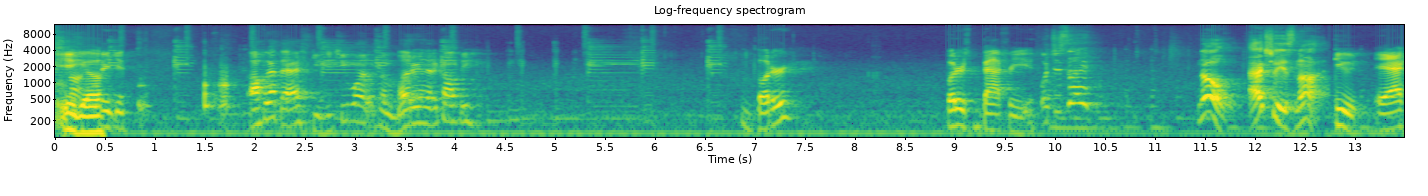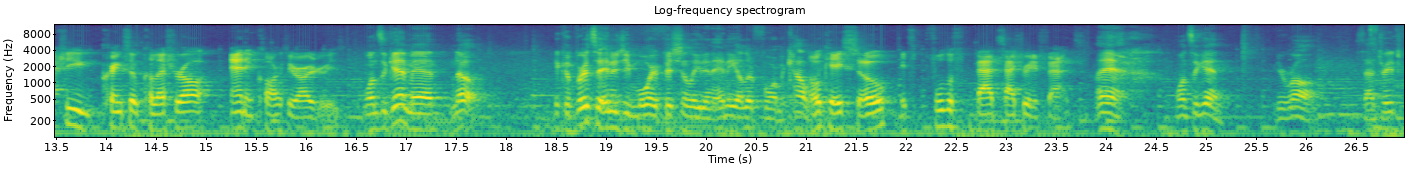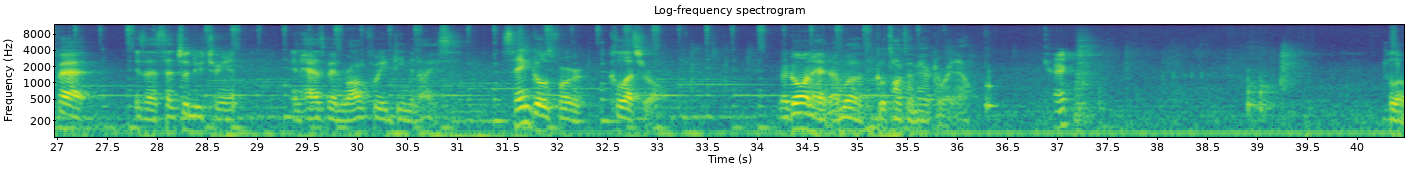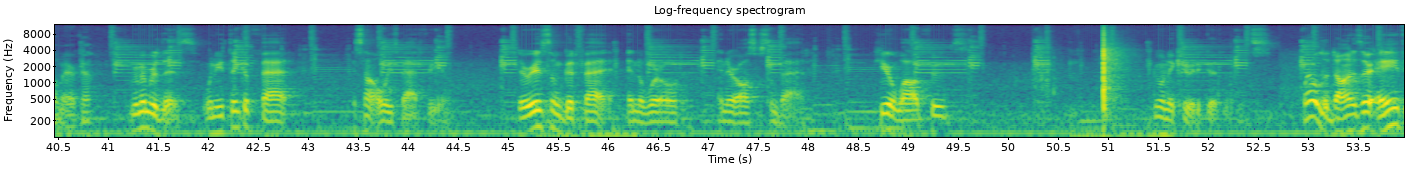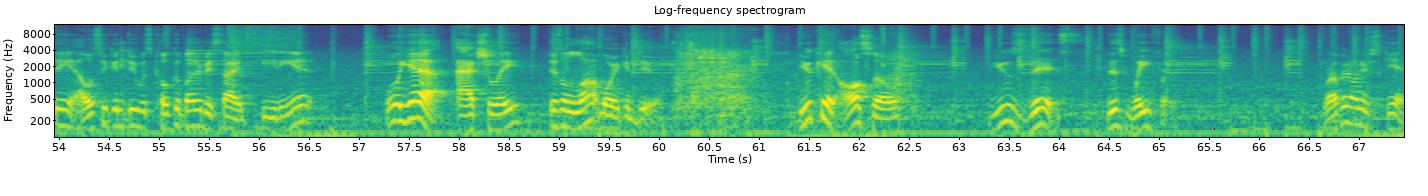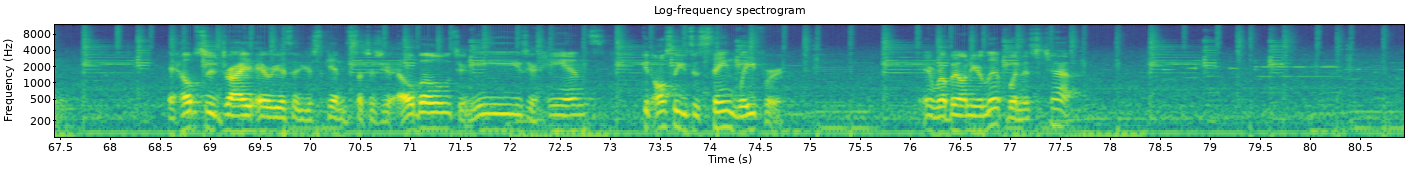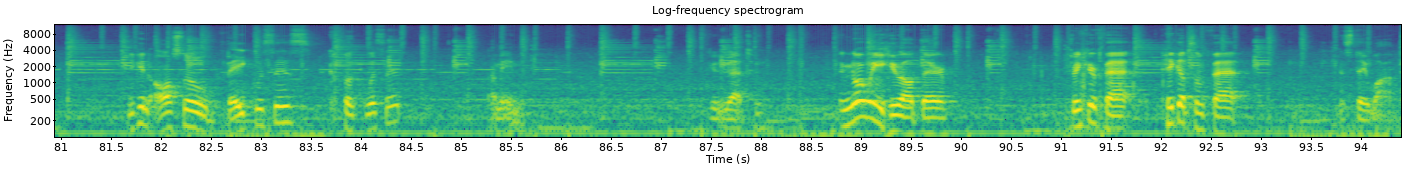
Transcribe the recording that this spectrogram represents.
Here you Oh, go. Thank you. I forgot to ask you, did you want some butter in that coffee? Butter? Butter's bad for you. What'd you say? No, actually it's not. Dude, it actually cranks up cholesterol and it clogs your arteries. Once again, man, no. It converts the energy more efficiently than any other form of calorie. Okay, so it's full of bad saturated fats. Man, once again, you're wrong. Saturated fat is an essential nutrient and has been wrongfully demonized. Same goes for cholesterol. Now go on ahead. I'm gonna go talk to America right now. Okay. Hello, America. Remember this when you think of fat, it's not always bad for you. There is some good fat in the world, and there are also some bad. Here at Wild Foods, we want to carry the good ones. Well, Ladon, is there anything else you can do with cocoa butter besides eating it? Well, yeah, actually, there's a lot more you can do. You can also use this, this wafer. Rub it on your skin. It helps to dry areas of your skin, such as your elbows, your knees, your hands. You can also use the same wafer and rub it on your lip when it's chapped. You can also bake with this, cook with it. I mean, you can do that too. Ignore what you hear out there. Drink your fat, pick up some fat, and stay wild.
